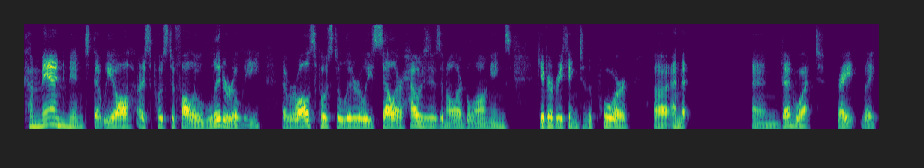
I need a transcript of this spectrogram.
commandment that we all are supposed to follow literally, that we're all supposed to literally sell our houses and all our belongings, give everything to the poor, uh, and th- and then what, right? Like,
